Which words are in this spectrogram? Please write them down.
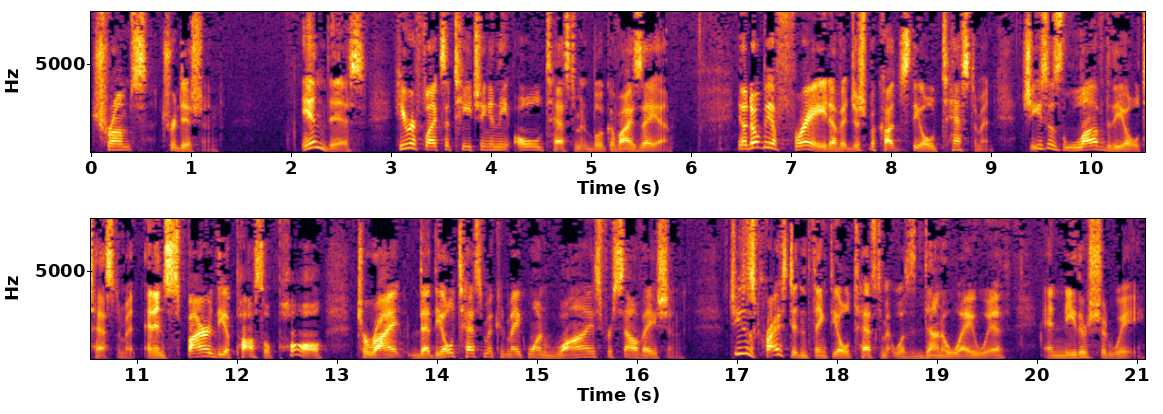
trumps tradition. In this, he reflects a teaching in the Old Testament book of Isaiah. Now, don't be afraid of it just because it's the Old Testament. Jesus loved the Old Testament and inspired the Apostle Paul to write that the Old Testament could make one wise for salvation. Jesus Christ didn't think the Old Testament was done away with, and neither should we.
